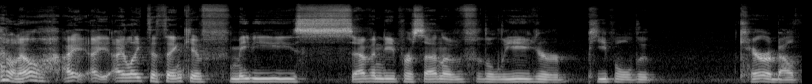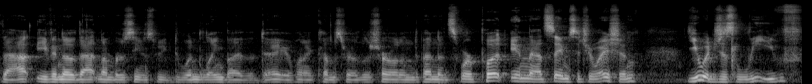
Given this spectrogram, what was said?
I don't know. I, I, I like to think if maybe 70% of the league are people that care about that, even though that number seems to be dwindling by the day when it comes to the Charlotte Independence, were put in that same situation, you would just leave.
